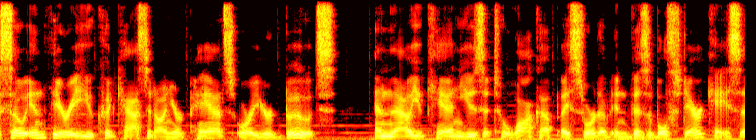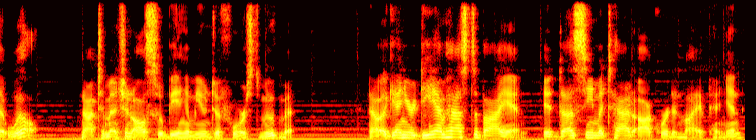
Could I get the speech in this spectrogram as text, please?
So in theory, you could cast it on your pants or your boots, and now you can use it to walk up a sort of invisible staircase at will, not to mention also being immune to forced movement. Now again, your DM has to buy in. It does seem a tad awkward in my opinion,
